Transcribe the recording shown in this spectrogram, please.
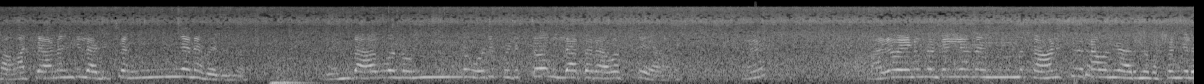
കാറ്റാണെങ്കിൽ അടിച്ചങ്ങനെ വരുന്നു. എന്താകുമെന്നൊന്നും ഒരു പിടുത്തവും ഇല്ലാത്തൊരവസ്ഥയാണ് മഴ വേണമെന്നുണ്ടെങ്കിൽ ഇന്ന് കാണിച്ചു തരാമെന്നായിരുന്നു പക്ഷെങ്കിൽ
